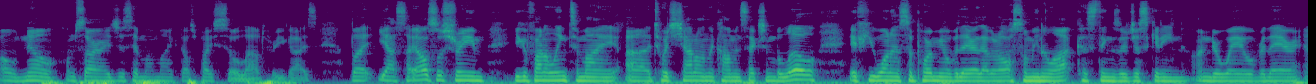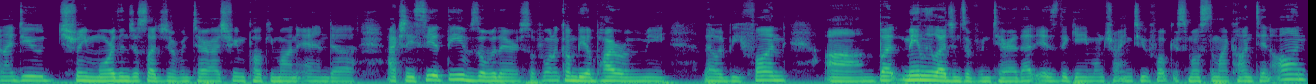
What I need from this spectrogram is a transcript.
Oh no, I'm sorry, I just hit my mic. That was probably so loud for you guys. But yes, I also stream. You can find a link to my uh, Twitch channel in the comment section below. If you want to support me over there, that would also mean a lot because things are just getting underway over there. And I do stream more than just Legend of Runeterra. I stream Pokemon and uh, actually Sea of Thieves over there. So if you want to come be a pirate with me, that would be fun. Um, but mainly Legends of Runeterra. That is the game I'm trying to focus most of my content on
